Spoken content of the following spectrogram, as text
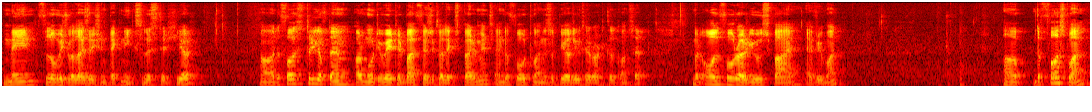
main flow visualization techniques listed here. Uh, the first three of them are motivated by physical experiments, and the fourth one is a purely theoretical concept. But all four are used by everyone. Uh, the first one,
